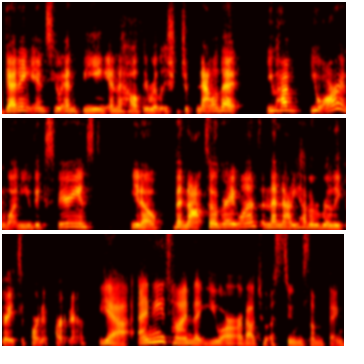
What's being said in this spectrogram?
getting into and being in a healthy relationship now that you have you are in one you've experienced you know, the not so great ones. And then now you have a really great supportive partner. Yeah. Anytime that you are about to assume something,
